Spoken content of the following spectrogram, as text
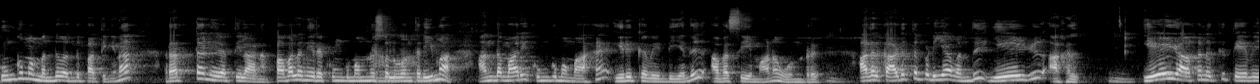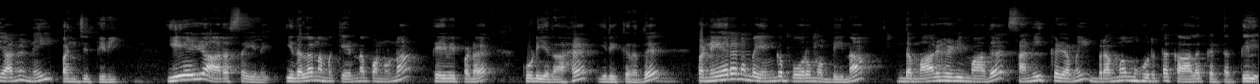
குங்குமம் வந்து வந்து பார்த்திங்கன்னா ரத்த நிறத்திலான பவள நிற குங்குமம்னு சொல்லுவோம் தெரியுமா? அந்த மாதிரி குங்குமமாக இருக்க வேண்டியது அவசியமான ஒன்று. அதற்கு அடுத்தபடியாக வந்து ஏழு அகல். ஏழு அகலுக்கு தேவையான நெய் பஞ்சுத்திரி. ஏழு அரச இலை. இதெல்லாம் நமக்கு என்ன பண்ணும்னா தேவைப்படக்கூடியதாக இருக்கிறது. இப்போ நேராக நம்ம எங்கே போகிறோம் அப்படின்னா இந்த மார்கழி மாத சனிக்கிழமை பிரம்ம முகூர்த்த காலகட்டத்தில்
